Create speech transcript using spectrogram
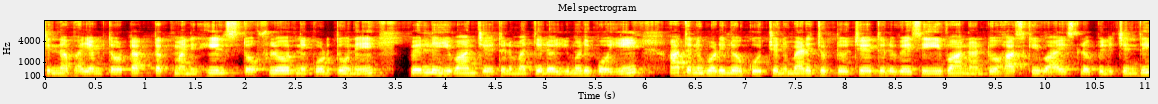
చిన్న భయంతో టక్ టక్ మని హీల్స్తో ఫ్లోర్ని కొడుతూనే వెళ్ళి ఇవాన్ చేతుల మధ్యలో ఇమిడిపోయి అతని ఒడిలో కూర్చుని మెడ చుట్టూ చేతులు వేసి ఇవాన్ అంటూ హస్కీ వాయిస్లో పిలిచింది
